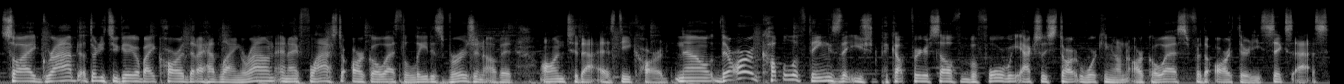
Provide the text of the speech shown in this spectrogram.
So I grabbed a 32 gigabyte card that I had lying around and I flashed ArkOS, the latest version of it, onto that SD card. Now, there are a couple of things that you should pick up for yourself before we actually start working on ArkOS for the R36S.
